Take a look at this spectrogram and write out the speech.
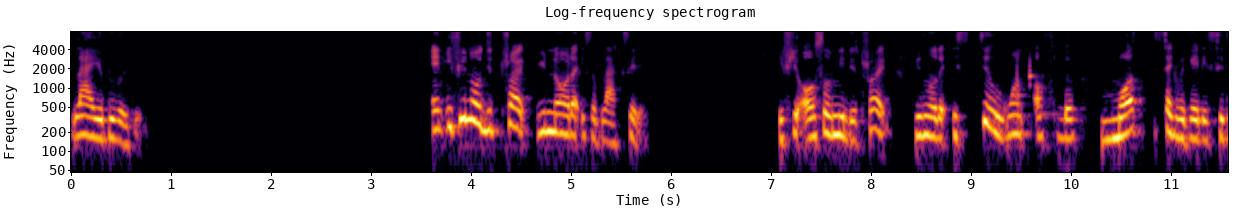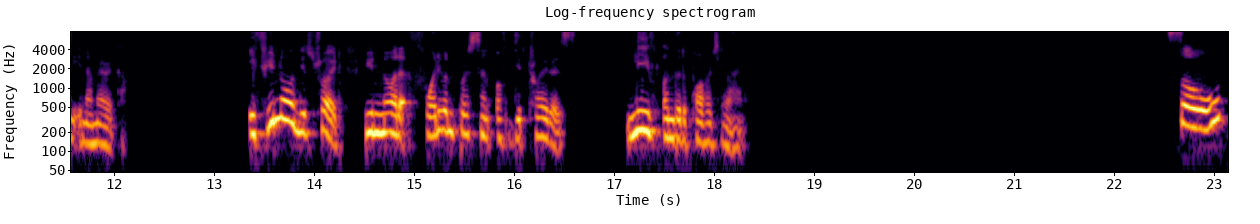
liability. And if you know Detroit, you know that it's a black city. If you also know Detroit, you know that it's still one of the most segregated city in America. If you know Detroit, you know that 41% of Detroiters live under the poverty line. So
